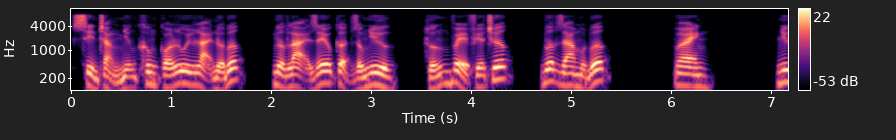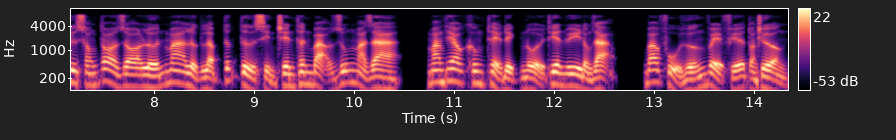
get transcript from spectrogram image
xin chẳng những không có lui lại nửa bước, ngược lại rêu cợt giống như, hướng về phía trước, bước ra một bước. Và anh, như sóng to gió lớn ma lực lập tức từ xỉn trên thân bạo dũng mà ra, mang theo không thể địch nổi thiên uy đồng dạng, bao phủ hướng về phía toàn trường.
